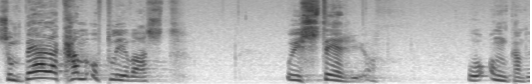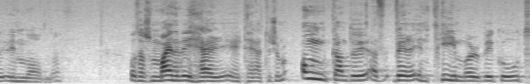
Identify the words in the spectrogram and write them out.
Som bare kan opplevast og i stereo og omkant i måneden. Og det som mener vi her er til at du kommer ångan du at være intimer vi god.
